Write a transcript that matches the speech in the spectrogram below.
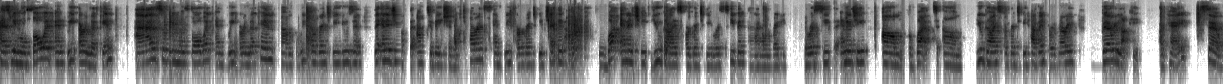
As we move forward and we are looking as we move forward and we are looking, um, we are going to be using the energy of the activation cards and we are going to be checking out what energy you guys are going to be receiving. And I already received the energy, um, but um, you guys are going to be having are very, very lucky. Okay, so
